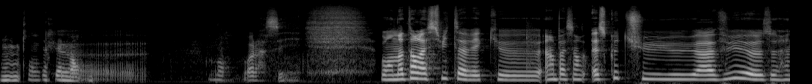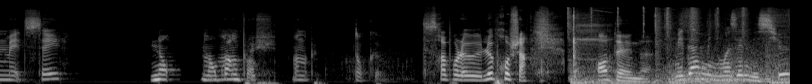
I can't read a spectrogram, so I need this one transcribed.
Mm, Donc, euh, bon, voilà, c'est. Bon, on attend la suite avec euh, impatience. Est-ce que tu as vu euh, The Handmaid's Tale? Non, non, moi pas non plus. Moi non plus. Donc, euh, ce sera pour le, le prochain. Antenne. Mesdames, Mesdemoiselles, Messieurs,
